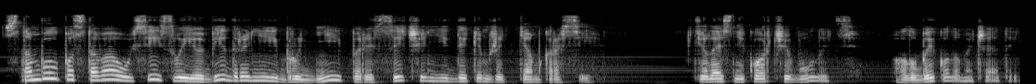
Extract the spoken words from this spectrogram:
Стамбул поставав у всій своїй обідраній, брудній, пересиченій диким життям красі, тілесні корчі вулиць, голуби коло мечетей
